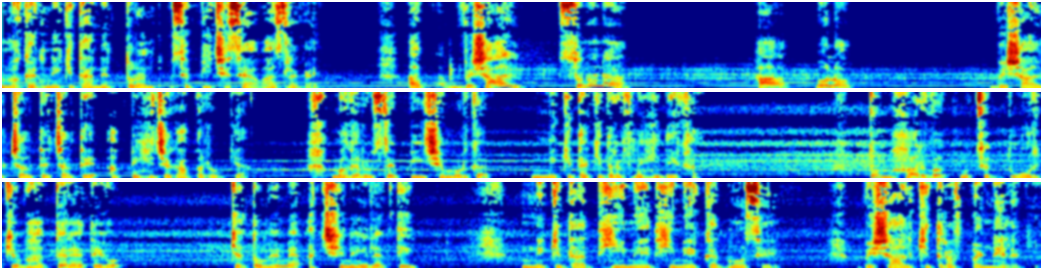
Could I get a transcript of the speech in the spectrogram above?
मगर निकिता ने तुरंत उसे पीछे से आवाज़ लगाई। अब, विशाल, सुनो ना। हाँ बोलो। विशाल चलते चलते अपनी ही जगह पर रुक गया। मगर उसने पीछे मुड़कर निकिता की तरफ़ नहीं देखा। तुम हर वक्त मुझसे दूर क्यों भागते रहते हो? क्या तुम्हें मैं अच्छी नहीं लगती? निकिता धीमे धीमे कदमों से विशाल की तरफ़ बढ़ने लगी।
